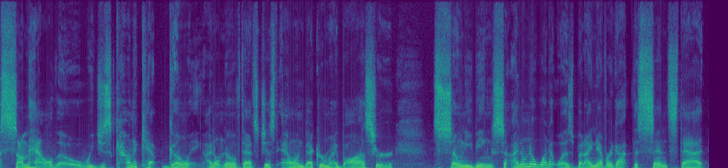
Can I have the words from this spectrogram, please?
Somehow, though, we just kind of kept going. I don't know if that's just Allan Becker, my boss, or Sony being. I don't know what it was, but I never got the sense that.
